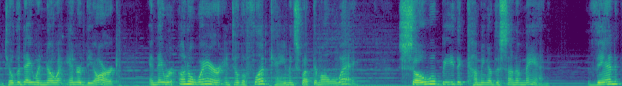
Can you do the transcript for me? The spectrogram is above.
until the day when Noah entered the ark, and they were unaware until the flood came and swept them all away. So will be the coming of the Son of Man. Then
